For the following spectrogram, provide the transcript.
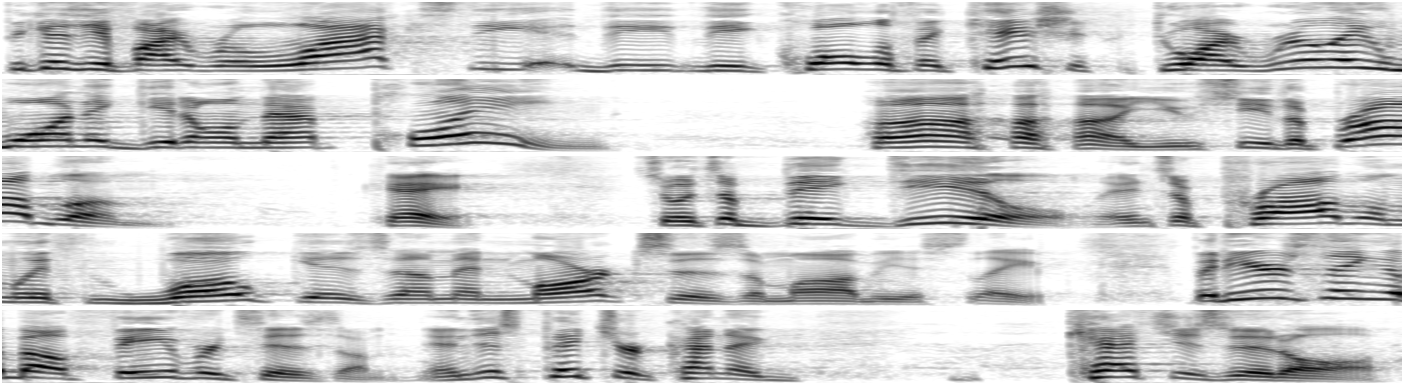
Because if I relax the, the, the qualification, do I really want to get on that plane? you see the problem. Okay, so it's a big deal. It's a problem with wokeism and Marxism, obviously. But here's the thing about favoritism, and this picture kind of catches it all.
